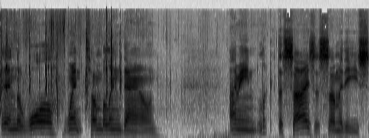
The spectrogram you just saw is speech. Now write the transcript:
Then the wall went tumbling down. I mean, look at the size of some of these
